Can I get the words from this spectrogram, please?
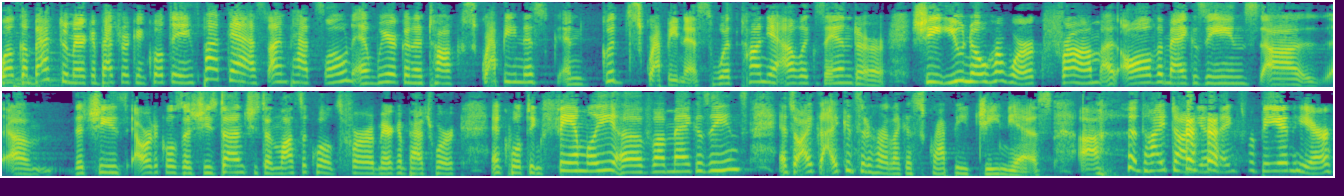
Welcome back to American Patchwork and Quilting's podcast. I'm Pat Sloan and we're going to talk scrappiness and good scrappiness with Tanya Alexander. She, you know her work from uh, all the magazines, uh, um, that she's articles that she's done. She's done lots of quilts for American Patchwork and Quilting family of uh, magazines, and so I, I, consider her like a scrappy genius. Uh, hi, Tanya. thanks for being here.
